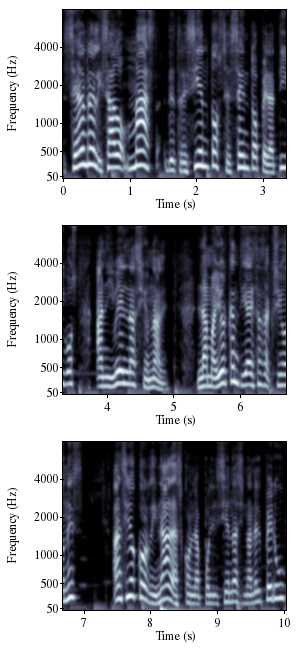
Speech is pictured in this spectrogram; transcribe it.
se han realizado más de 360 operativos a nivel nacional. La mayor cantidad de estas acciones han sido coordinadas con la Policía Nacional del Perú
